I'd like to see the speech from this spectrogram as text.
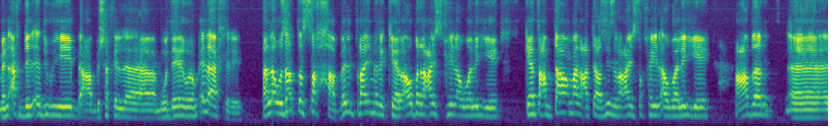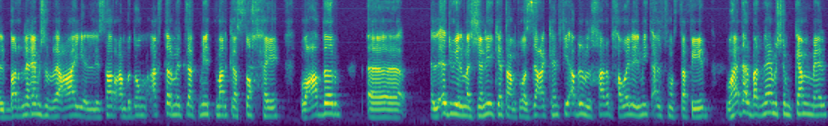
من أخذ الأدوية بشكل مداوم إلى آخره. هلأ وزارة الصحة بال primary care أو بالرعاية الصحية الأولية كانت عم تعمل على تعزيز الرعاية الصحية الأولية عبر آه البرنامج الرعاية اللي صار عم بضم أكثر من 300 مركز صحي وعبر آه الأدوية المجانية كانت عم توزعها. كان في قبل من الحرب حوالي 100 ألف مستفيد. وهذا البرنامج مكمل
